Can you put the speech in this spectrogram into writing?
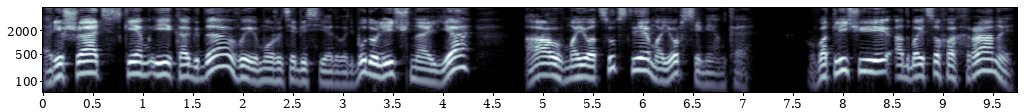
Решать, с кем и когда вы можете беседовать, буду лично я, а в мое отсутствие майор Семенко. В отличие от бойцов охраны,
